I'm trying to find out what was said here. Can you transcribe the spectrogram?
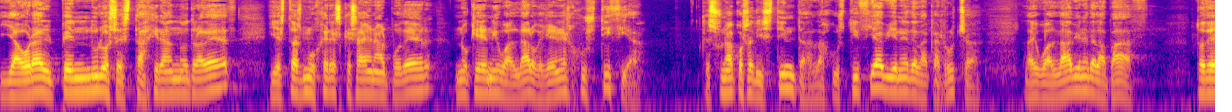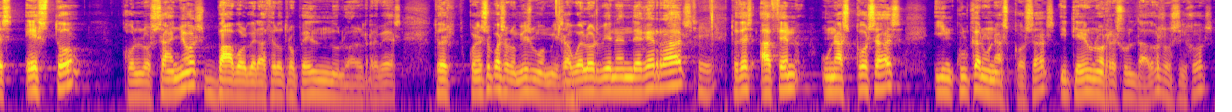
y ahora el péndulo se está girando otra vez, y estas mujeres que salen al poder no quieren igualdad, lo que quieren es justicia, que es una cosa distinta. La justicia viene de la carrucha, la igualdad viene de la paz. Entonces, esto con los años va a volver a hacer otro péndulo al revés. Entonces, con eso pasa lo mismo. Mis abuelos vienen de guerras, Sí. entonces hacen unas cosas, inculcan unas cosas y tienen unos resultados los hijos.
